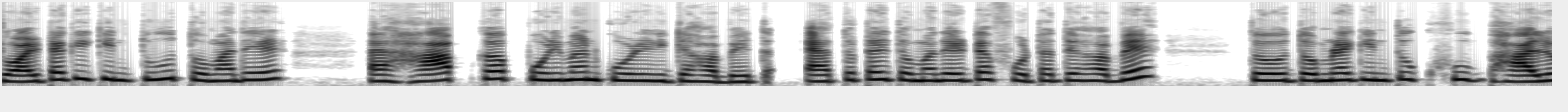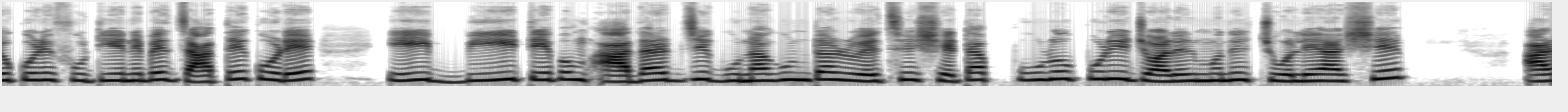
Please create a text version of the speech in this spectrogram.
জলটাকে কিন্তু তোমাদের হাফ কাপ পরিমাণ করে নিতে হবে। এতটাই তোমাদের এটা ফোটাতে হবে। তো তোমরা কিন্তু খুব ভালো করে ফুটিয়ে নেবে যাতে করে এই বিট এবং আদার যে গুণাগুণটা রয়েছে সেটা পুরোপুরি জলের মধ্যে চলে আসে। আর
